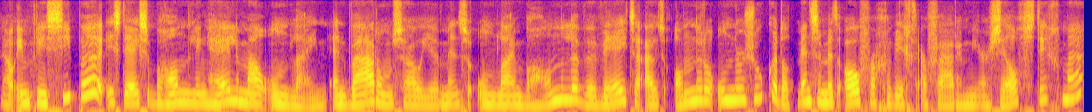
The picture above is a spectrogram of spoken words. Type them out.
Nou, in principe is deze behandeling helemaal online. En waarom zou je mensen online behandelen? We weten uit andere onderzoeken dat mensen met overgewicht ervaren meer zelfstigma.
